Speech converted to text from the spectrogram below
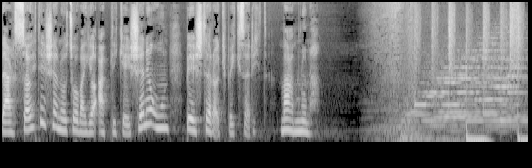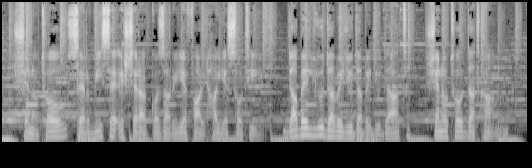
در سایت شنوتو و یا اپلیکیشن اون به اشتراک بگذارید ممنونم شنوتو سرویس اشتراک گذاری فایل های صوتی www.shenoto.com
